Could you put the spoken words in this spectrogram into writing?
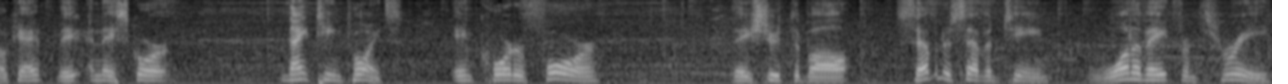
Okay? They, and they score 19 points. In quarter four, they shoot the ball 7 of 17, 1 of 8 from 3,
